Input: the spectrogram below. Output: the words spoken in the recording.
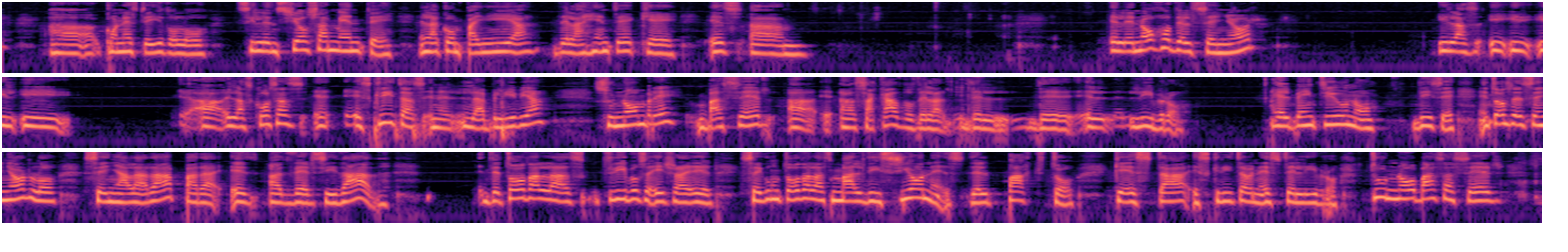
uh, con este ídolo silenciosamente en la compañía de la gente que es el enojo del Señor y las y, y, y uh, las cosas eh, escritas en, la Biblia, su nombre va a ser sacado de la, del de el libro. El 21 Dice, entonces el Señor lo señalará para adversidad de todas las tribus de Israel, según todas las maldiciones del pacto que está escrito en este libro. Tú no vas a ser,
